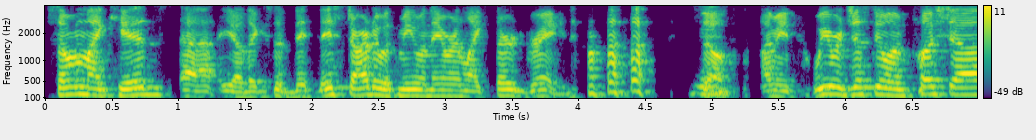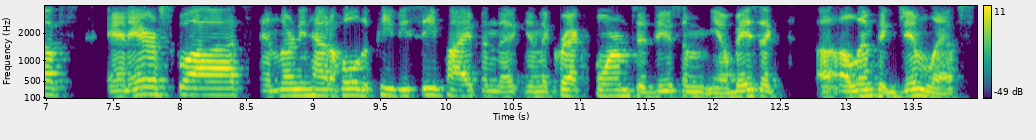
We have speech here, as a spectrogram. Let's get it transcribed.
some of my kids, uh, you know, like I said, they, they started with me when they were in like third grade. So, I mean, we were just doing push-ups and air squats and learning how to hold a PVC pipe in the in the correct form to do some, you know, basic uh, Olympic gym lifts.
